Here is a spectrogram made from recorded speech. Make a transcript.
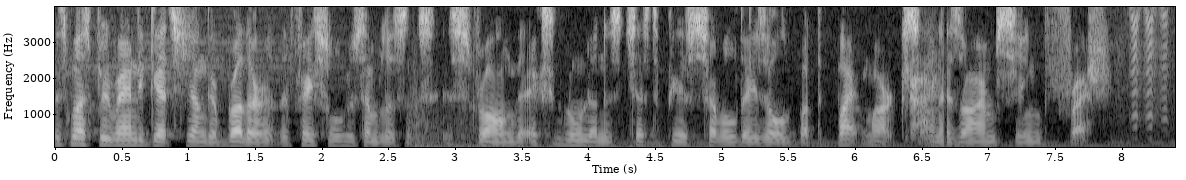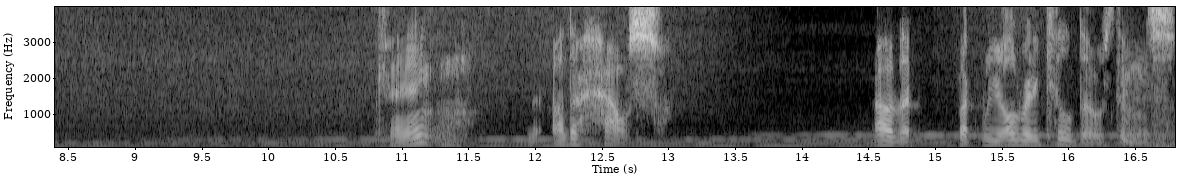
This must be Randy Gett's younger brother. The facial resemblance is strong. The exit wound on his chest appears several days old, but the bite marks on his arms seem fresh. Okay. The other house. Oh, that. But we already killed those things.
